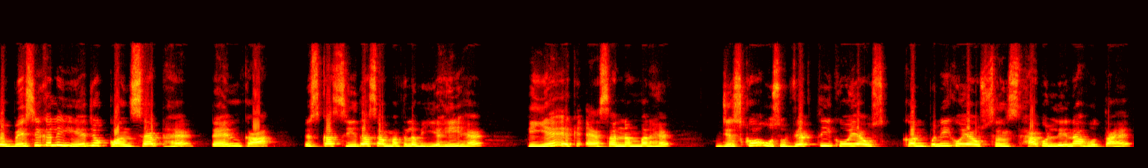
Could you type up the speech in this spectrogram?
तो बेसिकली ये जो कॉन्सेप्ट है टेन का, इसका सीधा सा मतलब यही है कि ये एक ऐसा नंबर है, जिसको उस व्यक्ति को या उस कंपनी को या उस संस्था को लेना होता है,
